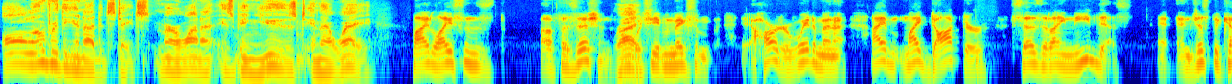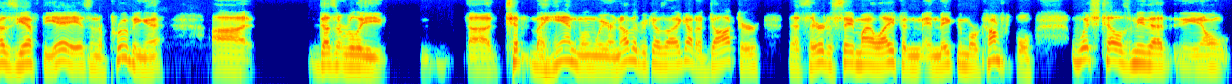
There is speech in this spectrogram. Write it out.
all over the United States, marijuana is being used in that way. By licensed uh, physicians, right. which even makes it harder. Wait a minute, I my doctor says that I need this, and just because the FDA isn't approving it, uh, doesn't really uh, tip my hand one way or another because I got a doctor that's there to save my life and, and make me more comfortable, which tells me that you know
